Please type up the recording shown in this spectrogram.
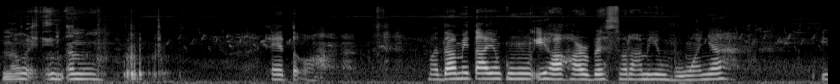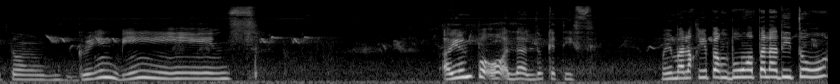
No, um, eto. Madami tayong kung iha-harvest. Marami yung bunga niya. Itong green beans. Ayun po, oh, ala, look at this. May malaki pang bunga pala dito, oh.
